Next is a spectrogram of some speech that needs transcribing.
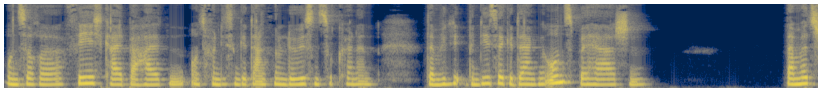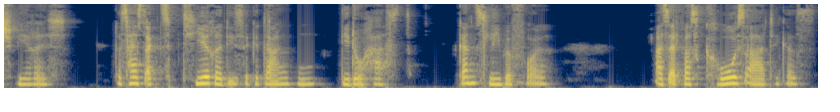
unsere Fähigkeit behalten, uns von diesen Gedanken lösen zu können, denn wenn diese Gedanken uns beherrschen, dann wird's schwierig. Das heißt, akzeptiere diese Gedanken, die du hast, ganz liebevoll, als etwas Großartiges,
